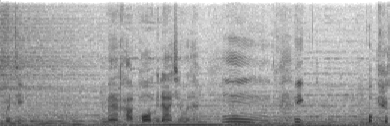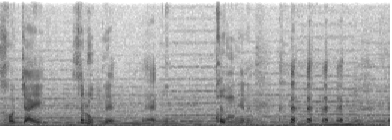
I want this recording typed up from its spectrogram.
เหมือนที่แม่ขาดพ่อไม่ได้ใช่ไหมอืมนี่พอแกเข้าใจสรุปเนี่ยแหม คมใช่นะแหม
